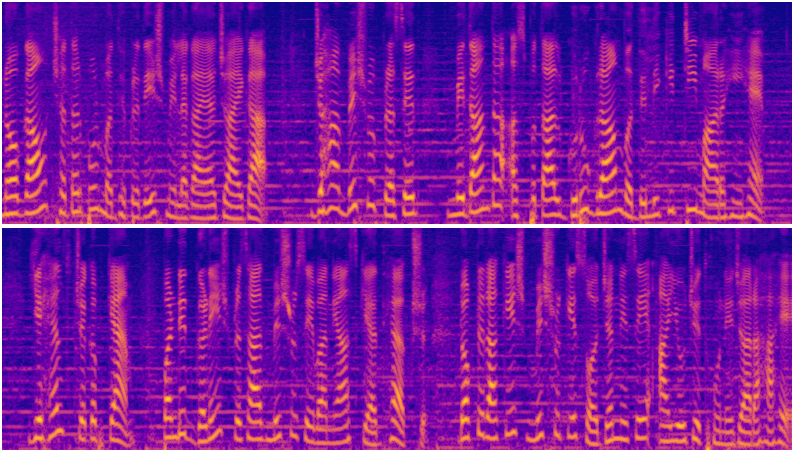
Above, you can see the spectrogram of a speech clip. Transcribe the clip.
नौगांव, छतरपुर, मध्य प्रदेश में लगाया जाएगा, जहाँ विश्व प्रसिद्ध मेदांता अस्पताल गुरुग्राम व दिल्ली की टीम आ रही है। ये health checkup camp Pandit Ganesh Prasad Mishra Seva Nyas के अध्यक्ष, डॉक्टर राकेश मिश्र के सौजन्य से आयोजित होने जा रहा है।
